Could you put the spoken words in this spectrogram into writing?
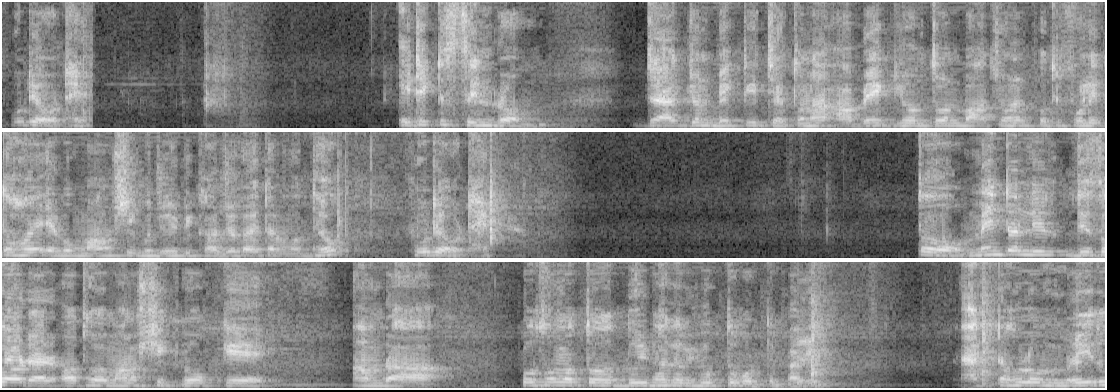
ফুটে ওঠে। এটি একটি সিনড্রোম যা একজন ব্যক্তির চেতনা, আবেগ, নিয়ন্ত্রণ বা আচরণে প্রতিফলিত হয় এবং মানসিক বা জৈবিক কার্যকারিতার মধ্যেও ফুটে ওঠে। তো মেন্টাল ডিসঅর্ডার অথবা মানসিক রোগকে আমরা প্রথমত দুই ভাগে বিভক্ত করতে পারি। একটা হলো মৃদু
